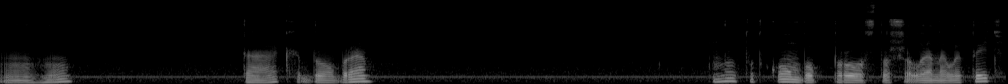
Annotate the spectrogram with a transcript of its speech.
Угу. Так, добре. Ну, тут комбо просто шалене летить.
